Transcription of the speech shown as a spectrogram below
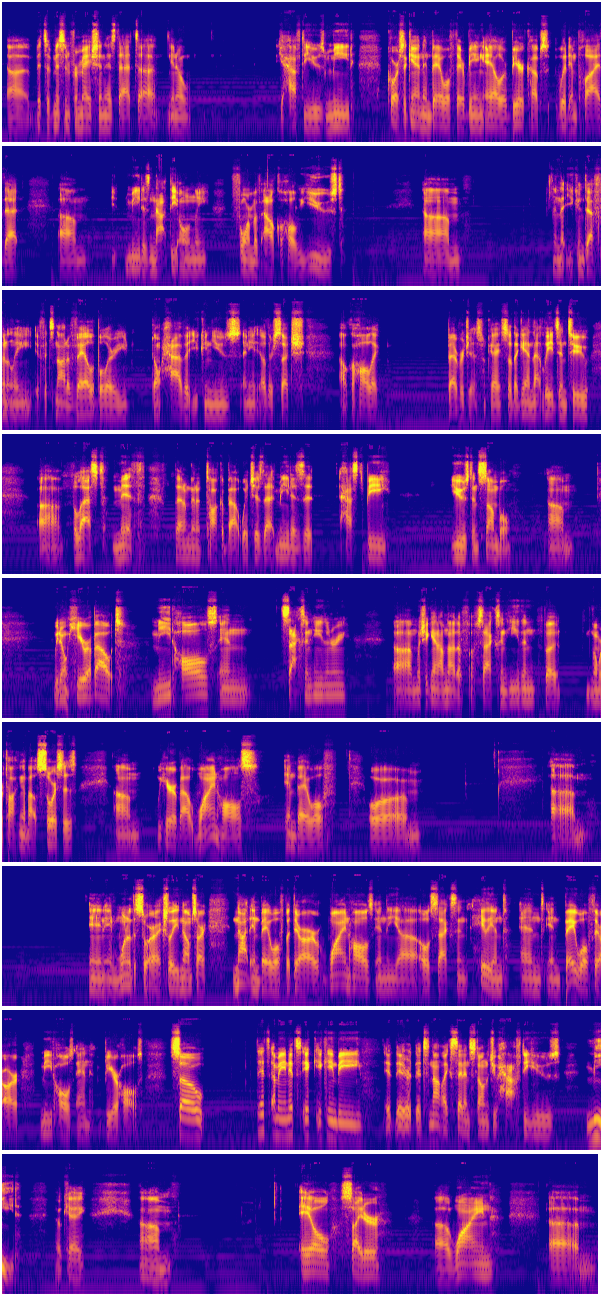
uh, bits of misinformation is that uh, you know you have to use mead. Of course, again in Beowulf, there being ale or beer cups would imply that um, mead is not the only form of alcohol used. Um, and that you can definitely, if it's not available or you don't have it, you can use any other such alcoholic beverages. Okay, so again, that leads into uh, the last myth that I'm going to talk about, which is that mead is it has to be used in Sumbel. Um, we don't hear about mead halls in Saxon heathenry um, which again, I'm not a, a, Saxon heathen, but when we're talking about sources, um, we hear about wine halls in Beowulf, or um, um, in in one of the store. Actually, no, I'm sorry, not in Beowulf, but there are wine halls in the uh, Old Saxon Heliand, and in Beowulf there are mead halls and beer halls. So it's, I mean, it's it, it can be. It, it's not like set in stone that you have to use mead. Okay. Um, ale, cider, uh, wine, um,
